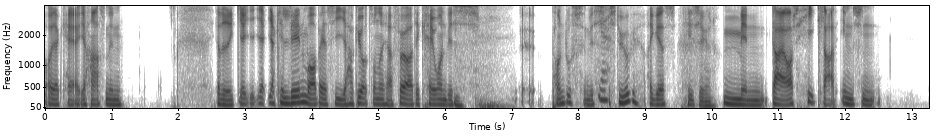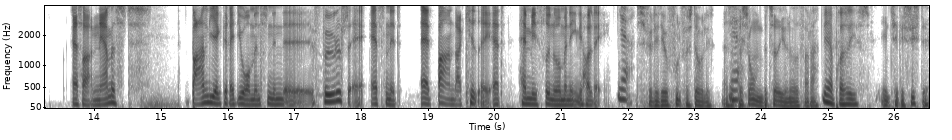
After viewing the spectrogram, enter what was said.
og jeg, kan, jeg har sådan en... Jeg ved ikke, jeg, jeg, jeg kan læne mig op af at sige, at jeg har gjort sådan noget her før, og det kræver en vis øh, pondus, en vis Ja. styrke, I guess. Helt sikkert. Men der er også helt klart en sådan... Altså nærmest barnlig ikke det rigtige ord, men sådan en øh, følelse af, at sådan et, af et barn, der er ked af at have mistet noget, man egentlig holdt af. ja. Selvfølgelig, det er jo fuldt forståeligt. Altså, ja. personen betød jo noget for dig. Ja, præcis. Indtil det sidste,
